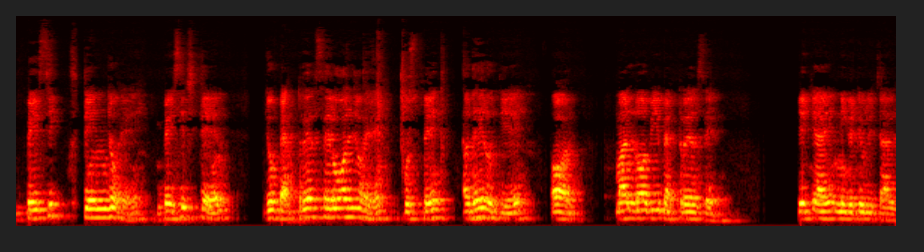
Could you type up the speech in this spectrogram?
बेसिक स्टेन जो है बेसिक स्टेन जो बैक्टीरियल सेल वॉल जो है, उस पर अधेर होती है और मान लो अभी बैक्टीरियल सेल ये क्या है? निगेटिवली चार्ज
